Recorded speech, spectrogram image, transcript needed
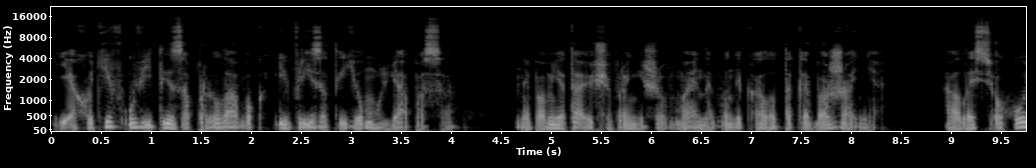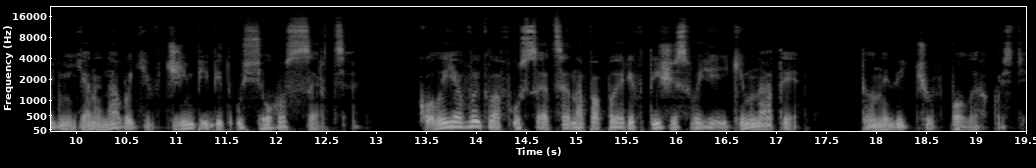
Я хотів увійти за прилавок і врізати йому ляпаса. Не пам'ятаю, щоб раніше в мене виникало таке бажання, але сьогодні я ненавидів Джимпі від усього серця. Коли я виклав усе це на папері в тиші своєї кімнати, то не відчув полегкості.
